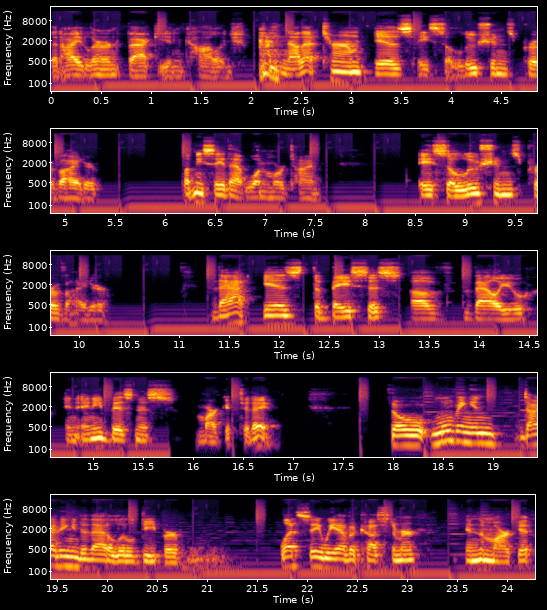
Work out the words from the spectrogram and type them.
that I learned back in college. now that term is a solutions provider. Let me say that one more time. A solutions provider. That is the basis of value in any business market today. So, moving in, diving into that a little deeper, let's say we have a customer in the market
